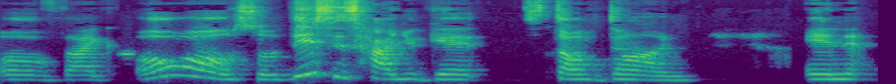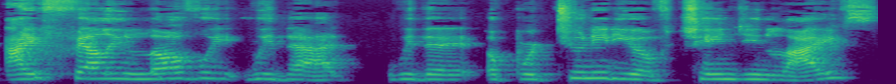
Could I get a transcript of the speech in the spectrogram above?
of like, oh, so this is how you get stuff done. And I fell in love with, with that, with the opportunity of changing lives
